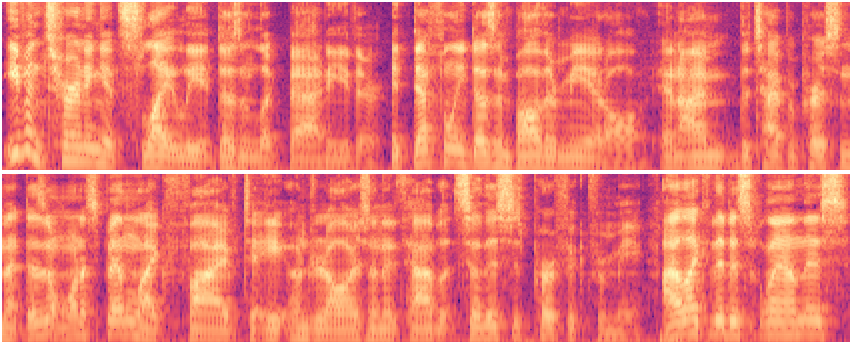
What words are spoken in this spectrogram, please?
Even turning it slightly, it doesn't look bad either. It definitely doesn't bother me at all, and I'm the type of person that doesn't want to spend like five to eight hundred dollars on a tablet, so this is perfect for me. I like the display on this.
